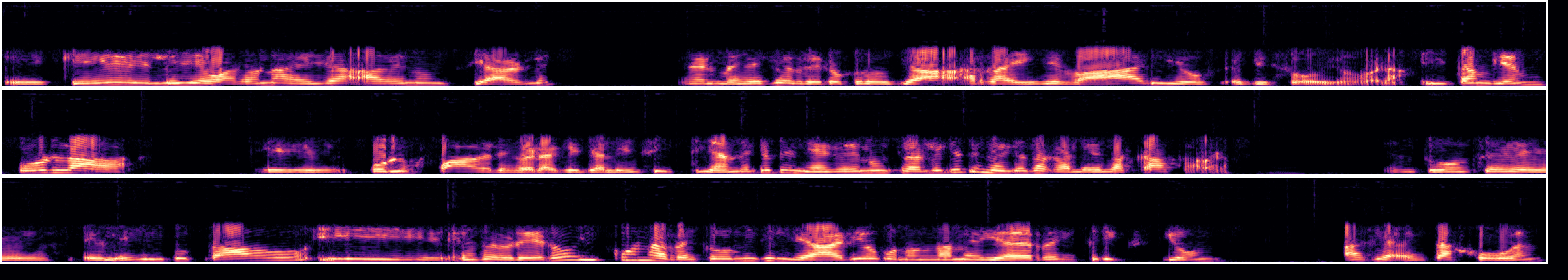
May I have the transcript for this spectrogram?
eh, que le llevaron a ella a denunciarle en el mes de febrero, pero ya a raíz de varios episodios, ¿verdad? Y también por la eh, por los padres, ¿verdad? Que ya le insistían de que tenía que denunciarle, que tenía que sacarle de la casa, ¿verdad? Entonces, él es imputado y en febrero y con arresto domiciliario, con una medida de restricción hacia esta joven,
